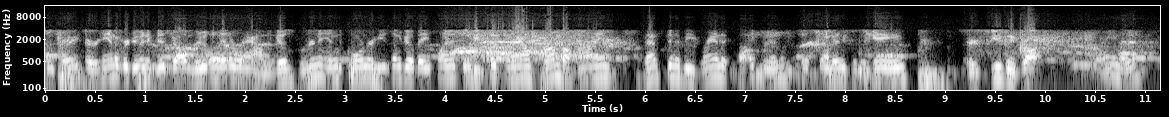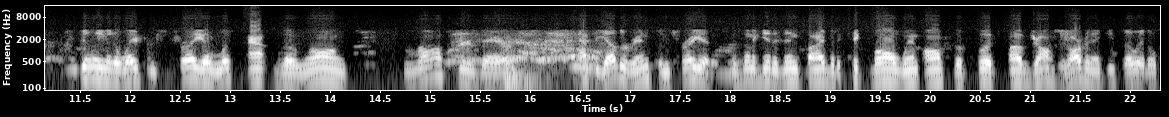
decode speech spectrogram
Centralia, or Hanover doing a good job moving it around. It goes Bruna in the corner. He's going to go baseline. It's going to be put around from behind. That's going to be Brandon Teichman. He just got into the game. Or, excuse me, Brock Trainer stealing it away from Centralia. Look at the wrong roster there. At the other end, Centralia was going to get it inside, but a kick ball went off the foot of Josh Zarbanicki, so it'll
